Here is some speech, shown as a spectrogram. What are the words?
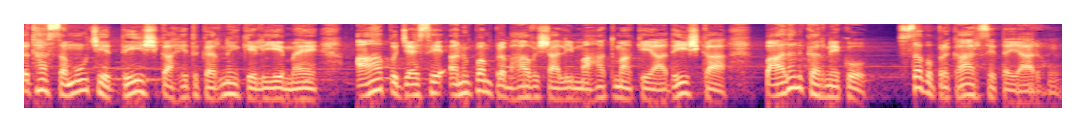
तथा समूचे देश का हित करने के लिए मैं आप जैसे अनुपम प्रभावशाली महात्मा के आदेश का पालन करने को सब प्रकार से तैयार हूँ।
